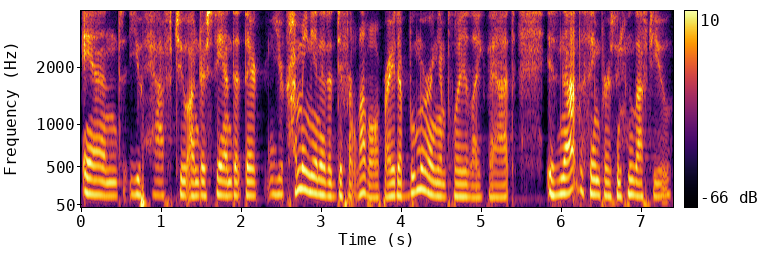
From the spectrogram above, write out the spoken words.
And you have to understand that they're you're coming in at a different level, right? A boomerang employee like that is not the same person who left you.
